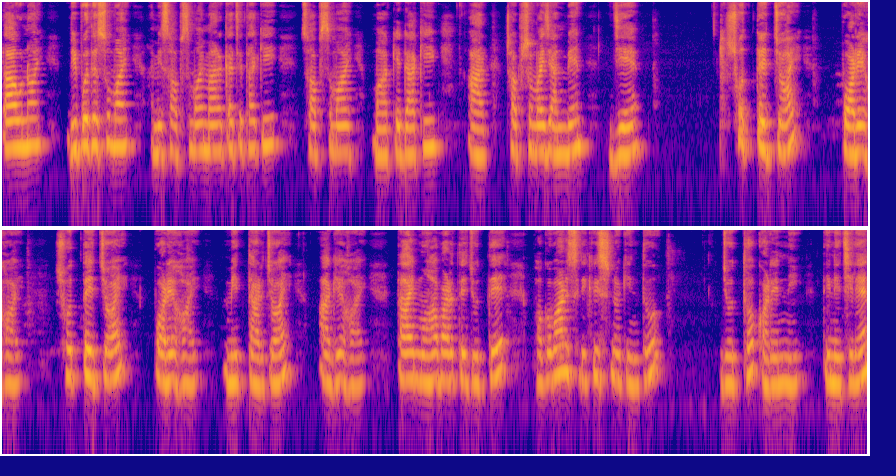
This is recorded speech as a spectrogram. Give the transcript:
তাও নয়। বিপদের সময় আমি সব সময় মার কাছে থাকি, সব সময় মাকে ডাকি আর সব সময় জানবেন যে সত্যের জয় পরে হয়, সত্যের জয় পরে হয়, মিথ্যার জয় আগে হয়। তাই মহাভারতের যুদ্ধে ভগবান শ্রীকৃষ্ণ কিন্তু যুদ্ধ করেননি। তিনি ছিলেন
